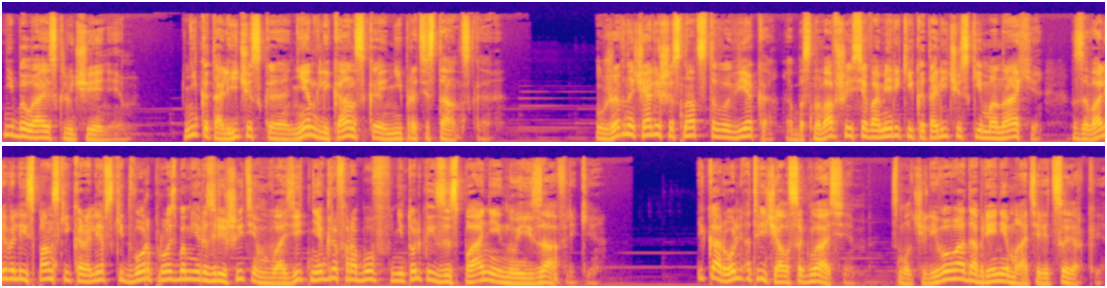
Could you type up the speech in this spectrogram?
не была исключением. Ни католическая, ни англиканская, ни протестантская. Уже в начале XVI века обосновавшиеся в Америке католические монахи заваливали испанский королевский двор просьбами разрешить им ввозить негров-рабов не только из Испании, но и из Африки. И король отвечал согласием, с молчаливого одобрения матери церкви.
